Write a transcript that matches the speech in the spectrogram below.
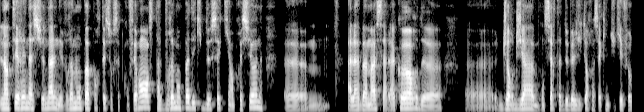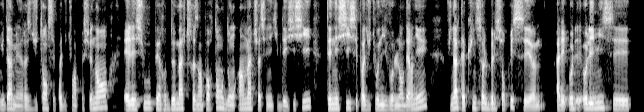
l'intérêt national n'est vraiment pas porté sur cette conférence. T'as vraiment pas d'équipe de sec qui impressionne. Euh, Alabama, c'est à la corde. Euh, Georgia, bon, certes, a deux belles victoires face à Kentucky et Florida, mais le reste du temps, c'est pas du tout impressionnant. LSU perd deux matchs très importants, dont un match face à une équipe d'ACC. Tennessee, c'est pas du tout au niveau de l'an dernier. Au final, t'as qu'une seule belle surprise, c'est euh, allez, Ole Miss et,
